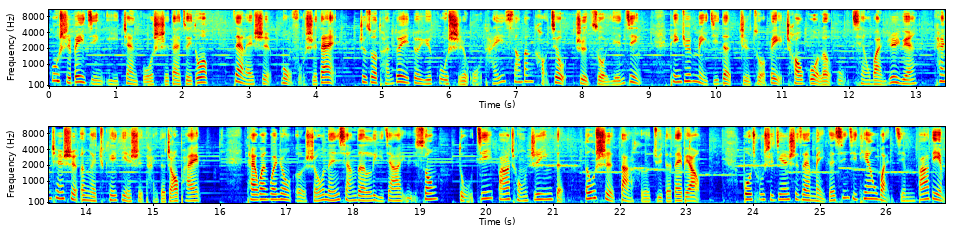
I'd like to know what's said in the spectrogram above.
故事背景以战国时代最多，再来是幕府时代。制作团队对于故事舞台相当考究，制作严谨，平均每集的制作费超过了五千万日元，堪称是 NHK 电视台的招牌。台湾观众耳熟能详的利家与松、赌姬、八重之音等，都是大河剧的代表。播出时间是在每个星期天晚间八点，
